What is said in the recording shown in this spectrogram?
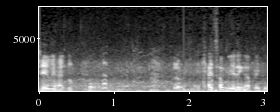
Dewe aku. Belum. Kayak so miring HP ku.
